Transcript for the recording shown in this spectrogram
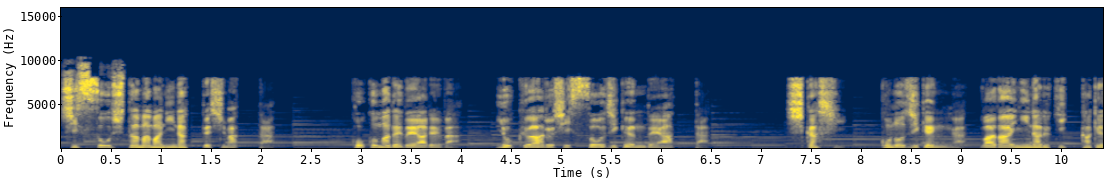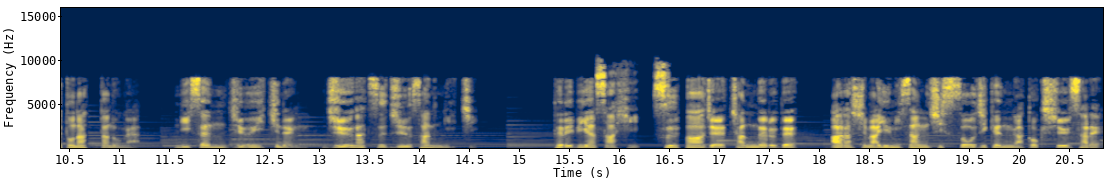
失踪したままになってしまった。ここまでであればよくある失踪事件であった。しかしこの事件が話題になるきっかけとなったのが2011年10月13日。テレビ朝日スーパー J チャンネルで嵐真由美さん失踪事件が特集され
